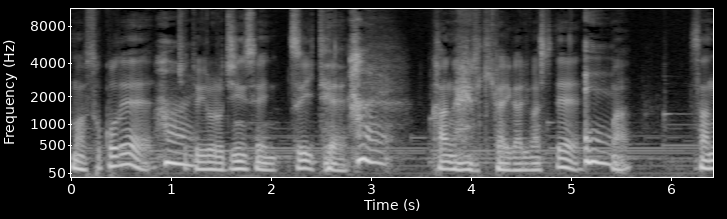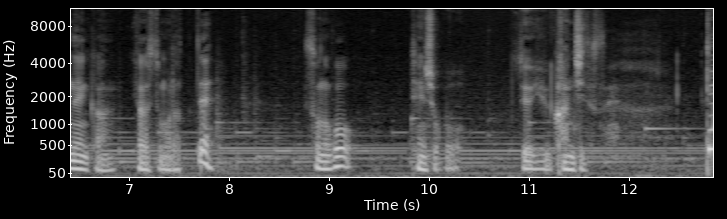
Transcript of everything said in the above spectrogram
まあ、そこではい。ちょっといろいろ人生についてーはい。考える機会がありまして、ええ。まあ、3年間やらせてもらってその後転職をという感じですね。で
